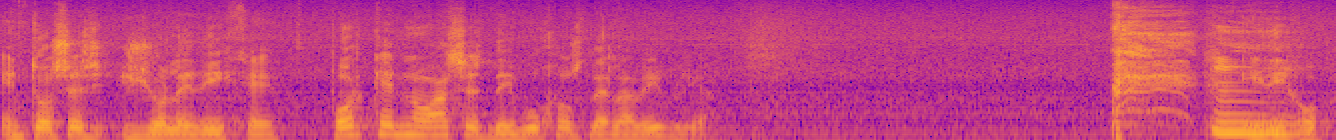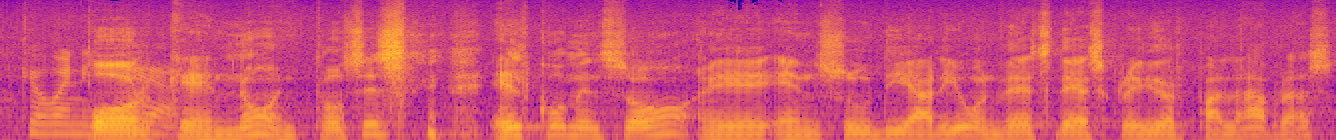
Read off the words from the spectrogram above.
Entonces yo le dije, ¿por qué no haces dibujos de la Biblia? Y mm, dijo, ¿por qué no? Entonces él comenzó eh, en su diario, en vez de escribir palabras,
